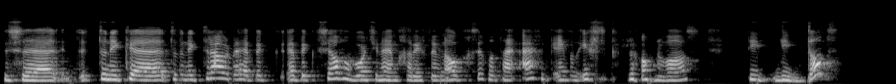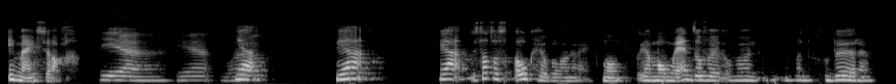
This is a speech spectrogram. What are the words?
Dus uh, toen, ik, uh, toen ik trouwde, heb ik, heb ik zelf een woordje naar hem gericht. En ook gezegd dat hij eigenlijk een van de eerste personen was die, die dat in mij zag. Ja, ja, wow. ja, ja, ja. Dus dat was ook heel belangrijk. Ja, moment of een, of een, of een gebeuren.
